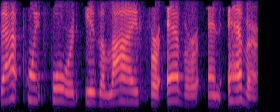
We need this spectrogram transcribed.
that point forward is alive forever and ever.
